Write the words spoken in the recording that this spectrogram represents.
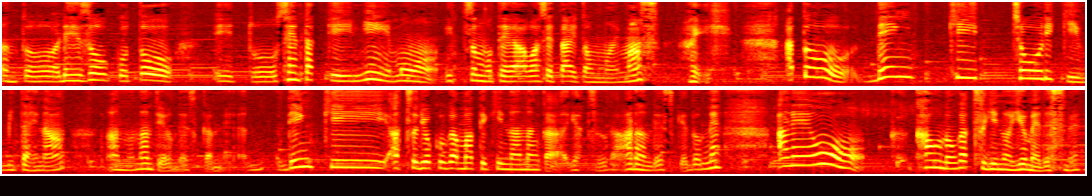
あと、冷蔵庫と、え、ー、と、洗濯機にもういつも手合わせたいと思います。はい。あと、電気調理器みたいな、あの、なんて言うんですかね、電気圧力釜的ななんかやつがあるんですけどね、あれを買うのが次の夢ですね。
